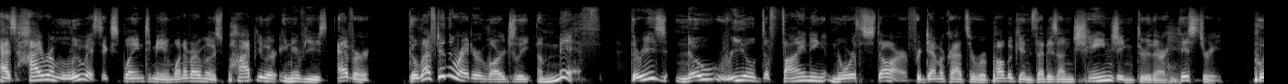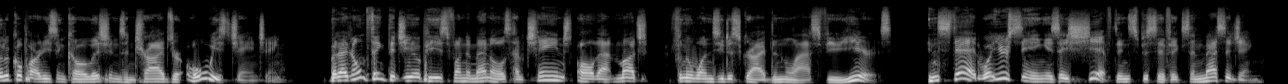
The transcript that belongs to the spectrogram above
As Hyrum Lewis explained to me in one of our most popular interviews ever, the left and the right are largely a myth. There is no real defining North Star for Democrats or Republicans that is unchanging through their history. Political parties and coalitions and tribes are always changing. But I don't think the GOP's fundamentals have changed all that much from the ones you described in the last few years. Instead, what you're seeing is a shift in specifics and messaging.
